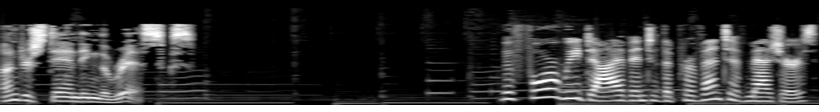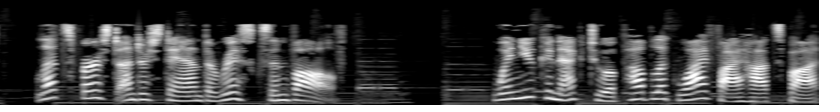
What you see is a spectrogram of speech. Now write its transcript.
Understanding the risks. Before we dive into the preventive measures, let's first understand the risks involved. When you connect to a public Wi-Fi hotspot,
